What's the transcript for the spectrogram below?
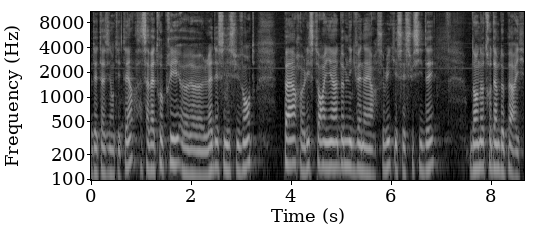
d'États identitaires. Ça va être repris la décennie suivante par l'historien Dominique Vénère, celui qui s'est suicidé dans Notre-Dame de Paris.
